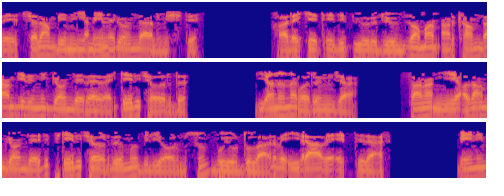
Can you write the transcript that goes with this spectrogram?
vesselam beni Yemen'e göndermişti. Hareket edip yürüdüğüm zaman arkamdan birini göndererek geri çağırdı. Yanına varınca, sana niye adam gönderip geri çağırdığımı biliyor musun buyurdular ve ilave ettiler. Benim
